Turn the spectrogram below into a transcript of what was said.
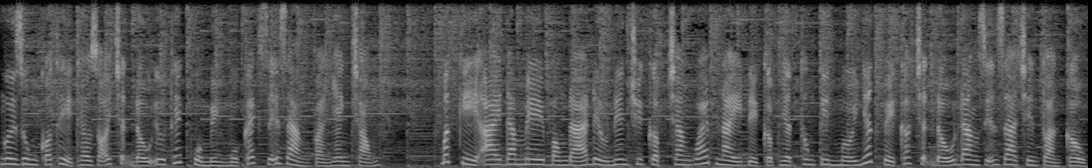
người dùng có thể theo dõi trận đấu yêu thích của mình một cách dễ dàng và nhanh chóng. Bất kỳ ai đam mê bóng đá đều nên truy cập trang web này để cập nhật thông tin mới nhất về các trận đấu đang diễn ra trên toàn cầu.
